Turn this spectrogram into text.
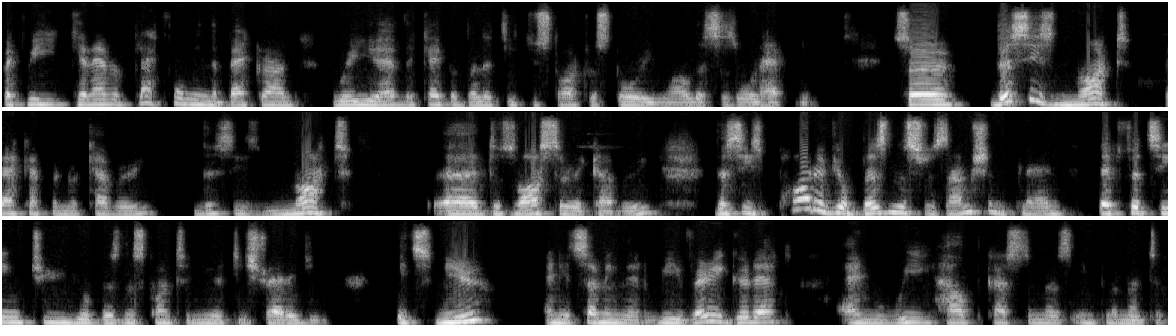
but we can have a platform in the background where you have the capability to start restoring while this is all happening. So this is not backup and recovery. This is not uh, disaster recovery. This is part of your business resumption plan that fits into your business continuity strategy. It's new and it's something that we're very good at and we help customers implement it.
